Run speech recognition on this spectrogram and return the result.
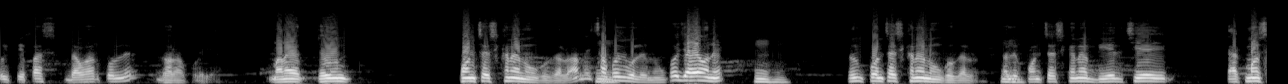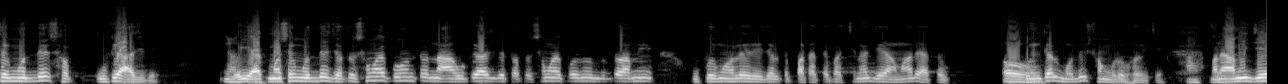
ওই পেপার ব্যবহার করলে ধরা পড়ে যায় মানে ধরুন পঞ্চাশখানা নৌকো গেল আমি সাপোজ বলে নৌকো যায় অনেক হুম হুম ধরুন পঞ্চাশখানা নৌকো গেল তাহলে। পঞ্চাশখানা বিএলসি এক মাসের মধ্যে সব উঠে আসবে ওই আচ্ছা। এক মাসের মধ্যে যত সময় পর্যন্ত না উঠে আসবে তত সময় পর্যন্ত তো আমি উপর মহলে রেজাল্ট পাঠাতে পারছি না যে আমার এত কুইন্টাল মধু সংগ্রহ হয়েছে। আচ্ছা। মানে আমি যে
